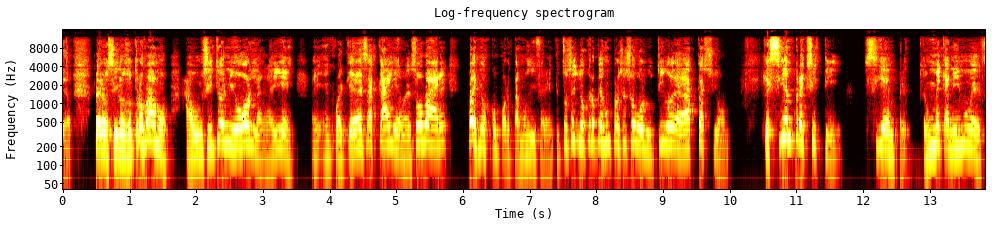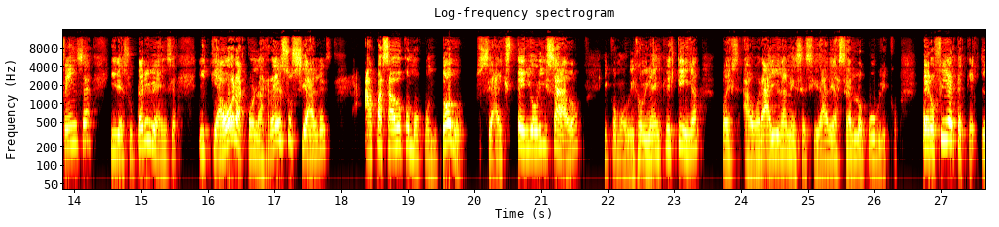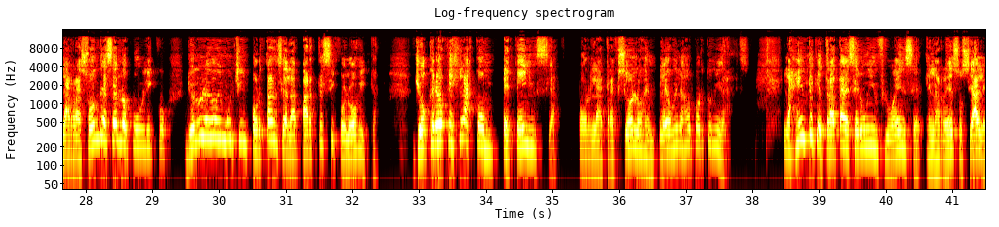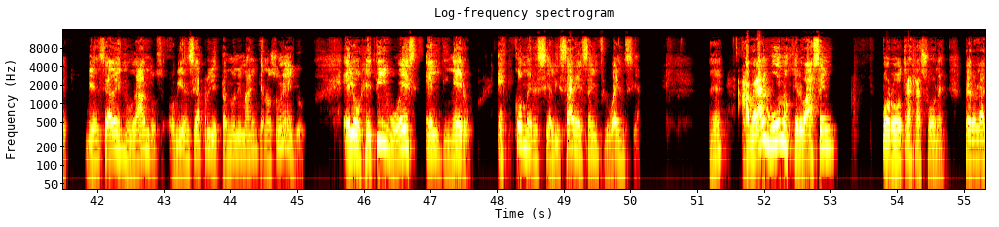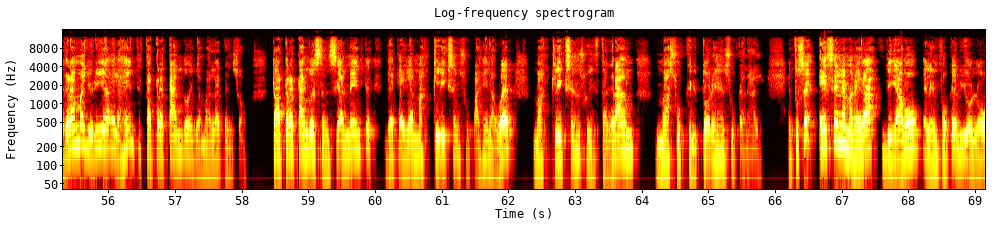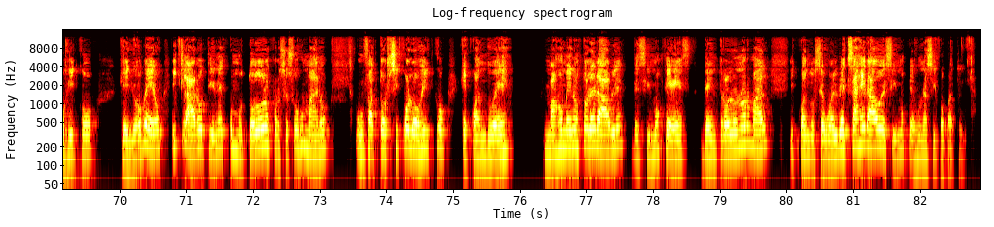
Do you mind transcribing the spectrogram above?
Pero si nosotros vamos a un sitio en New Orleans, ahí en, en, cualquiera de esas calles o en esos bares, pues nos comportamos diferente. Entonces yo creo que es un proceso evolutivo de adaptación que siempre ha existido, siempre. Un mecanismo de defensa y de supervivencia y que ahora con las redes sociales ha pasado como con todo, se ha exteriorizado y como dijo bien Cristina, pues ahora hay una necesidad de hacerlo público. Pero fíjate que la razón de hacerlo público, yo no le doy mucha importancia a la parte psicológica. Yo creo que es la competencia por la atracción, los empleos y las oportunidades. La gente que trata de ser un influencer en las redes sociales, bien sea desnudándose o bien sea proyectando una imagen que no son ellos, el objetivo es el dinero, es comercializar esa influencia. ¿eh? Habrá algunos que lo hacen por otras razones, pero la gran mayoría de la gente está tratando de llamar la atención. Está tratando esencialmente de que haya más clics en su página web, más clics en su Instagram, más suscriptores en su canal. Entonces, esa es la manera, digamos, el enfoque biológico que yo veo y claro, tiene como todos los procesos humanos un factor psicológico que cuando es más o menos tolerable decimos que es dentro de lo normal y cuando se vuelve exagerado decimos que es una psicopatía.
